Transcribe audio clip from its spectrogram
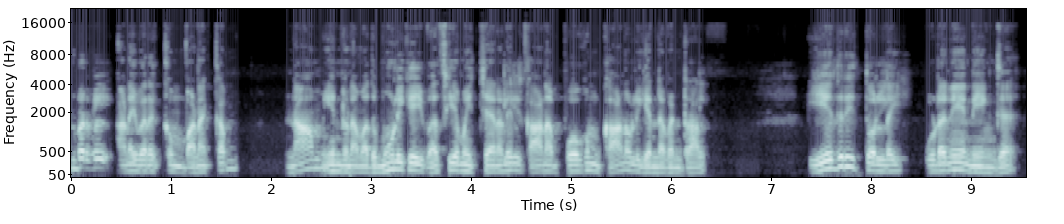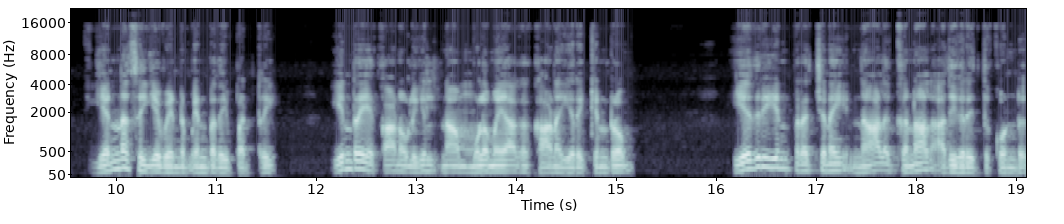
நண்பர்கள் அனைவருக்கும் வணக்கம். நாம் இன்று நமது மூலிகை வசியமை சேனலில் காணப்போகும் காணொளி என்னவென்றால் எதிரி தொல்லை உடனே நீங்க என்ன செய்ய வேண்டும் என்பதை பற்றி இன்றைய காணொளியில் நாம் முழுமையாக காண இருக்கின்றோம். எதிரியின் பிரச்சனை நாளுக்கு நாள் அதிகரித்து கொண்டு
